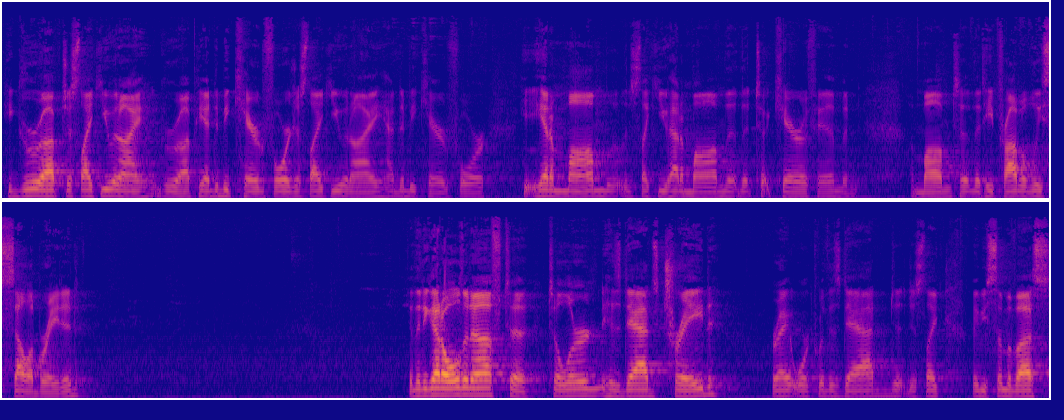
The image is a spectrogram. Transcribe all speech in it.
He grew up just like you and I grew up. He had to be cared for just like you and I had to be cared for. He, he had a mom just like you had a mom that, that took care of him and a mom to, that he probably celebrated. And then he got old enough to, to learn his dad's trade, right? Worked with his dad, just like maybe some of us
